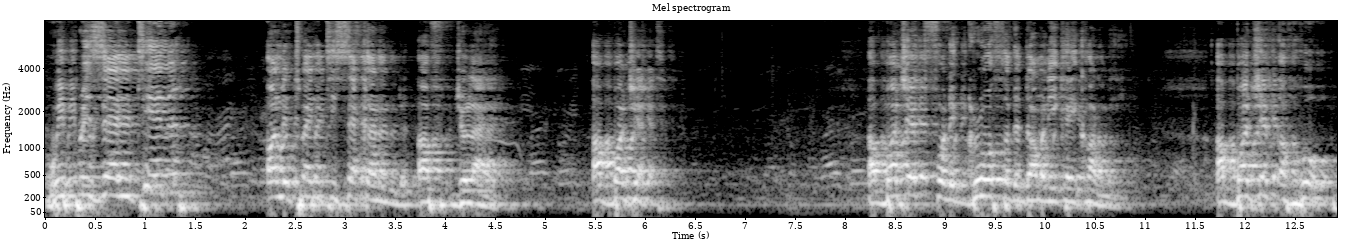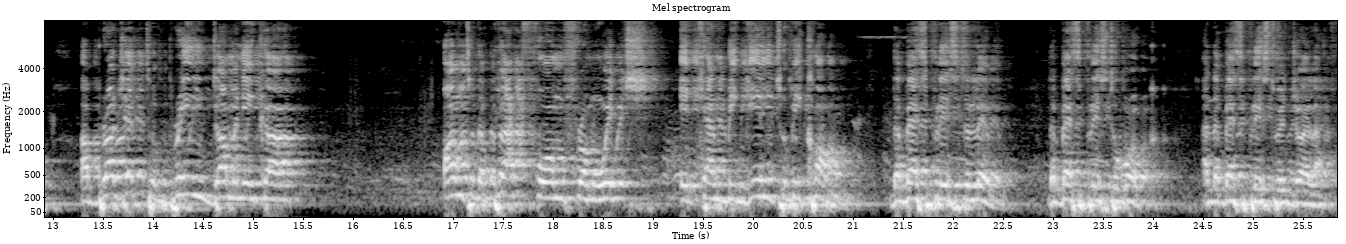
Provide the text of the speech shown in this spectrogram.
We presented on the 22nd of July a budget. A budget for the growth of the Dominica economy. A budget of hope. A budget to bring Dominica onto the platform from which it can begin to become the best place to live, the best place to work, and the best place to enjoy life.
